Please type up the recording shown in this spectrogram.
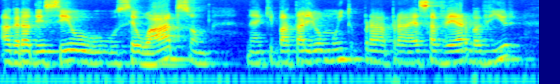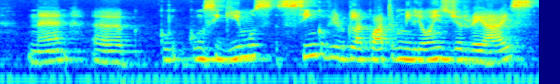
agradecer o, o seu Adson, né, que batalhou muito para essa verba vir, né, uh, conseguimos 5,4 milhões de reais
